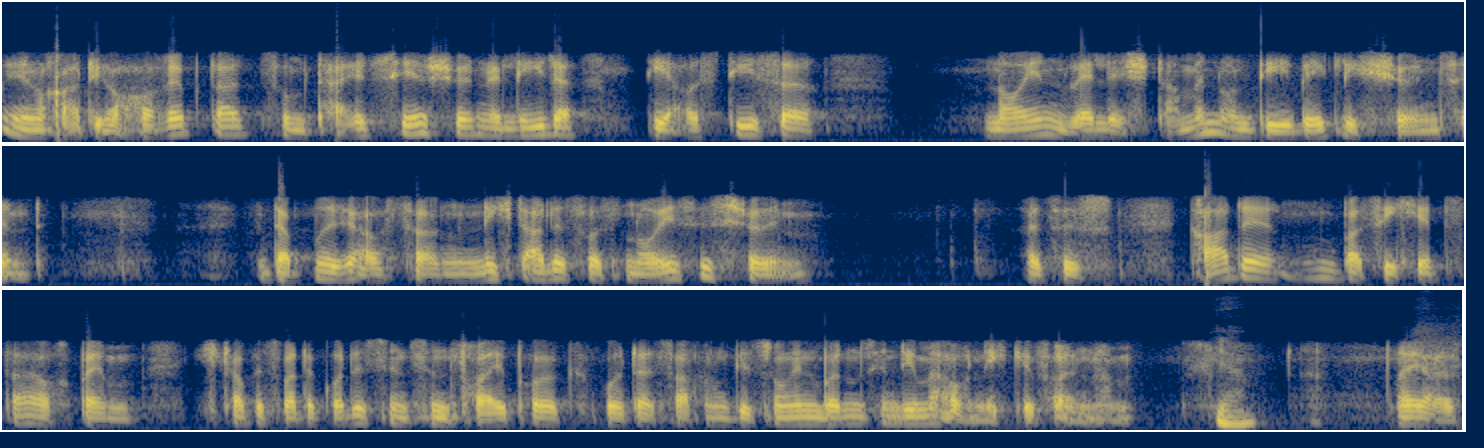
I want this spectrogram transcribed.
im Radio Horeb da zum Teil sehr schöne Lieder, die aus dieser neuen Welle stammen und die wirklich schön sind. Da muss ich auch sagen, nicht alles, was Neues ist, schön. Also es, gerade, was ich jetzt da auch beim, ich glaube, es war der Gottesdienst in Freiburg, wo da Sachen gesungen worden sind, die mir auch nicht gefallen haben. Ja. Naja, es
